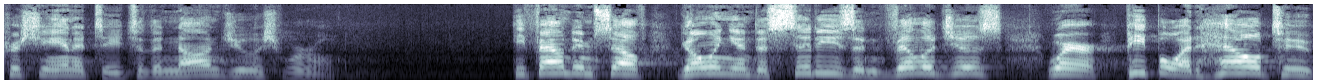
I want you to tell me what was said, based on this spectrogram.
Christianity to the non Jewish world. He found himself going into cities and villages where people had held to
